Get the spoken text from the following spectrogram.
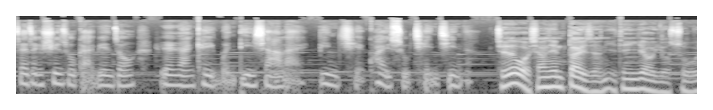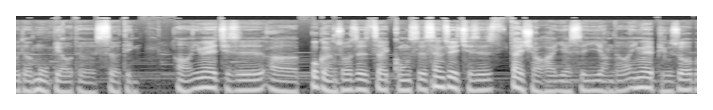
在这个迅速改变中仍然可以稳定下来，并且快速前进呢？其实我相信带人一定要有所谓的目标的设定。哦，因为其实呃，不管说是在公司，甚至其实带小孩也是一样的。因为比如说，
